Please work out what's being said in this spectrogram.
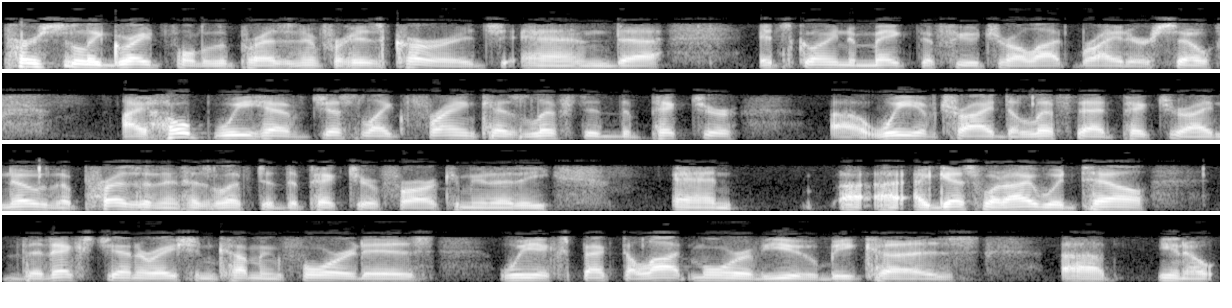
personally grateful to the president for his courage, and uh, it's going to make the future a lot brighter. So I hope we have, just like Frank has lifted the picture, uh, we have tried to lift that picture. I know the president has lifted the picture for our community. And I, I guess what I would tell the next generation coming forward is we expect a lot more of you because, uh, you know,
